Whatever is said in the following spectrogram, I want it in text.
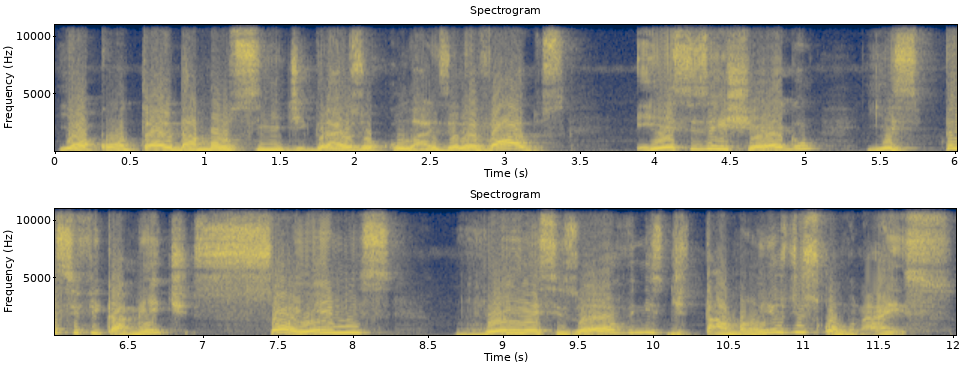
E ao contrário da mocinha de graus oculares elevados, esses enxergam e especificamente só eles veem esses OVNIs de tamanhos descomunais,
